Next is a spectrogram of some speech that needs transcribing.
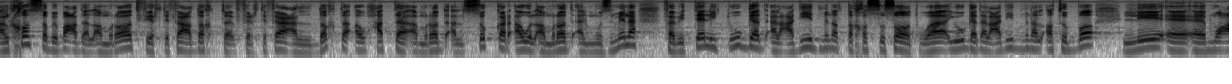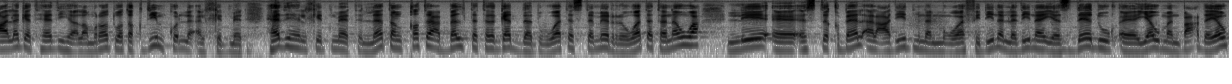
الخاصة ببعض الأمراض في ارتفاع ضغط في ارتفاع الضغط أو حتى أمراض السكر أو الأمراض المزمنة فبالتالي توجد العديد من التخصصات ويوجد العديد من الأطباء لمعالجة هذه الأمراض وتقديم كل الخدمات هذه الخدمات لا تنقطع بل تتجدد وتستمر وتتنوع لاستقبال العديد من الموافدين الذين يزدادوا يوما بعد يوم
